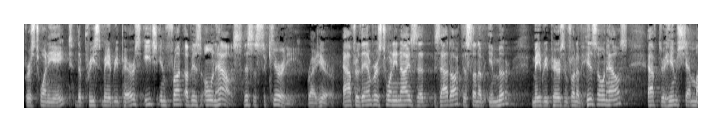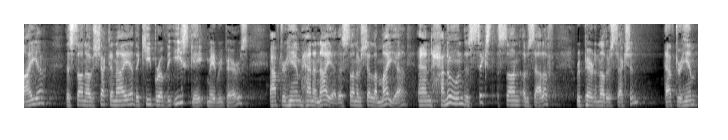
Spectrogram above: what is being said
Verse 28, the priest made repairs, each in front of his own house. This is security right here. After them, verse 29, Zadok, the son of Immer, made repairs in front of his own house. After him, Shemaiah, the son of Shechaniah, the keeper of the east gate, made repairs. After him, Hananiah, the son of Shelemiah, and Hanun, the sixth son of Zalaph, repaired another section. After him,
